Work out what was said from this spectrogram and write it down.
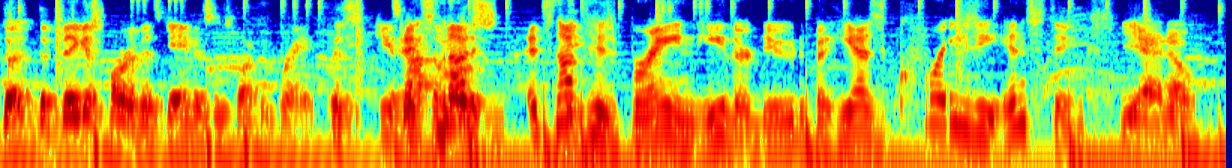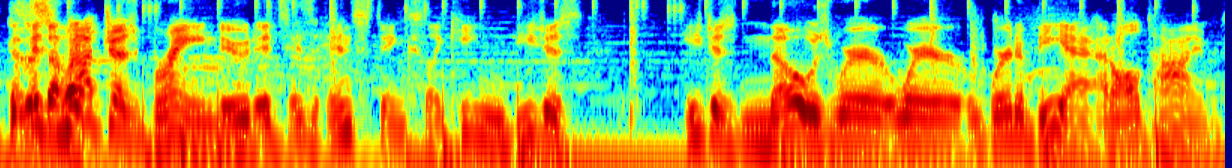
the the biggest part of his game is his fucking brain because he's not it's the not most. it's not his brain either, dude. But he has crazy instincts. Yeah, no, because It's it's, not not like just brain, dude. It's his instincts. Like he he just he just knows where where where to be at at all times.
